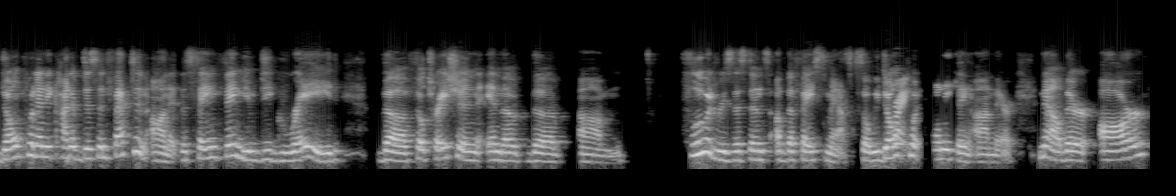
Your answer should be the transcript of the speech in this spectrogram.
don't put any kind of disinfectant on it. The same thing you degrade the filtration and the the um fluid resistance of the face mask. So we don't Right. put anything on there. Now there are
